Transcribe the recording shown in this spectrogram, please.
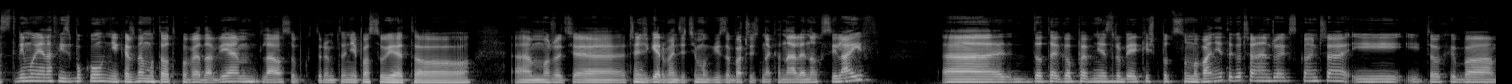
Streamuję na Facebooku, nie każdemu to odpowiada, wiem. Dla osób, którym to nie pasuje, to e, możecie, część gier będziecie mogli zobaczyć na kanale Noxy Live. E, do tego pewnie zrobię jakieś podsumowanie tego challenge'u, jak skończę i, i to chyba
